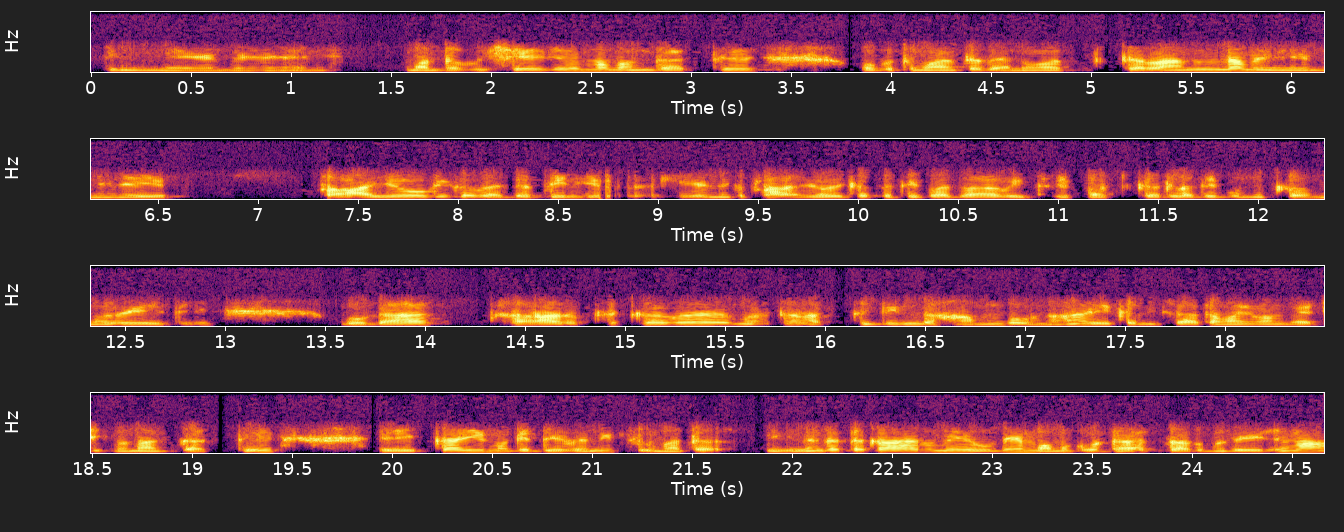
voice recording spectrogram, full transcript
ඉතින් මේ මේ මට විශේෂයෙන්ම මම ගත්තේ ඔබතුමාට දැනුවත් කරන්න මේ මේ ප්‍රායෝගික වැඩපිළිවෙල කියන එක ප්‍රායෝගික ප්‍රතිපදාව ඉදිරිපත් කරලා තිබුණු ක්‍රමවේදී ගොඩාක් සාර්ථකව මට අත්විඳින්න හම්බුණා. ඒක නිසා තමයි මම වැඩිමනක් ගත්තේ. ඒකයි මගේ දෙවෙනි මට ඊළඟට කාරණේ උනේ මම ගොඩාක් ධර්මදේශනා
